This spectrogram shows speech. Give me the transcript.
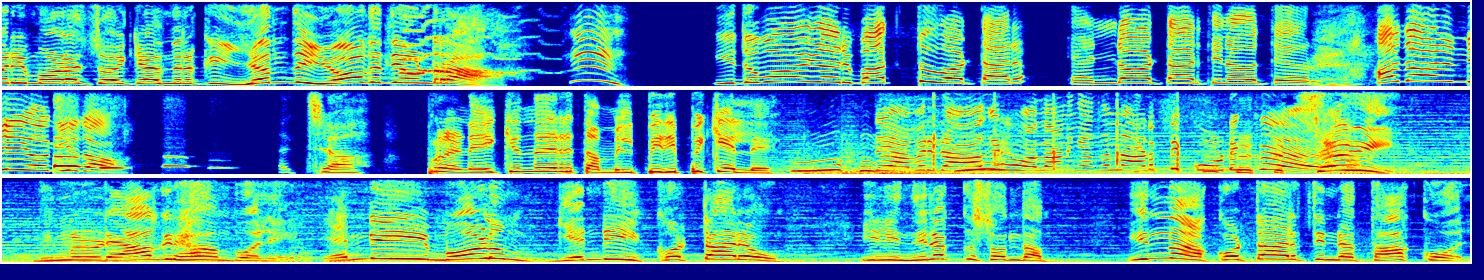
ഒരു മോളെ ചോദിക്കാൻ നിനക്ക് എന്ത് യോഗ്യത ഉണ്ടാ ഇതുപോലുള്ള ഒരു പത്ത് കൊട്ടാരം എന്റെ കൊട്ടാരത്തിനകത്ത് കയറും. അതാണ് എന്റെ യോഗ്യത. അച്ഛാ പ്രണയിക്കുന്നവരെ തമ്മിൽ പിരിപ്പിക്കല്ലേ? അവരുടെ ആഗ്രഹം അതാണ് ഞങ്ങൾ നടത്തി കൊടുക്കുക ശരി നിങ്ങളുടെ ആഗ്രഹം പോലെ എന്റെ ഈ മോളും എന്റെ ഈ കൊട്ടാരവും ഇനി നിനക്ക് സ്വന്തം. ഇന്ന് ആ കൊട്ടാരത്തിന്റെ താക്കോൽ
